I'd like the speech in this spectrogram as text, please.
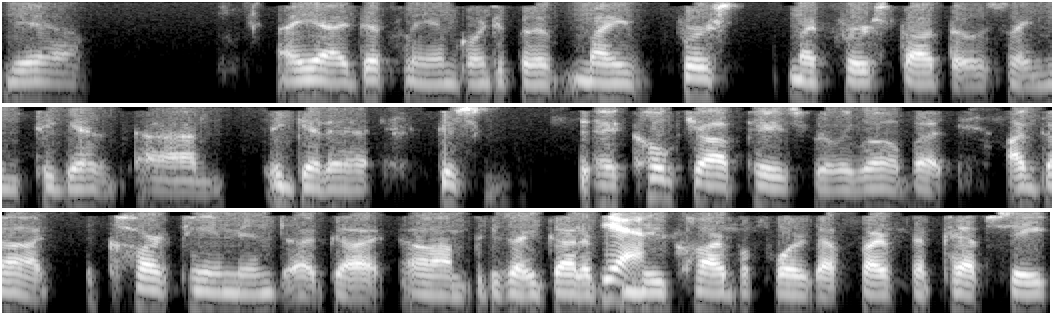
Yeah. Uh, yeah, I definitely am going to. But my first my first thought though is I need to get um get a because the coke job pays really well, but I've got a car payment. I've got um because I got a Yeah. new car before I got fired from Pepsi.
